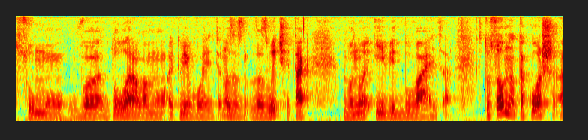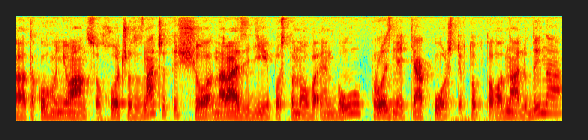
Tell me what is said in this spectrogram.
суму в доларовому еквіваленті. Ну, зазвичай так воно і відбувається. Стосовно також а, такого нюансу, хочу зазначити, що наразі діє постанова НБУ про зняття коштів. Тобто одна людина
